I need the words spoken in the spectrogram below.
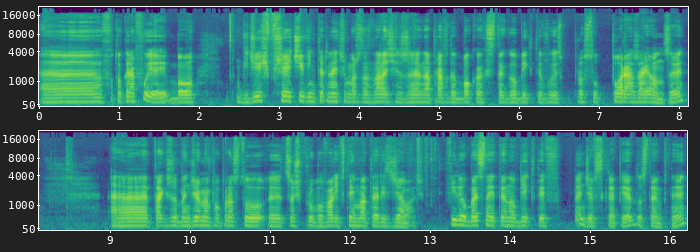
e, fotografuje, bo gdzieś w sieci, w internecie można znaleźć, że naprawdę bokach z tego obiektywu jest po prostu porażający. E, także będziemy po prostu e, coś próbowali w tej materii zdziałać. W chwili obecnej ten obiektyw będzie w sklepie dostępny.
